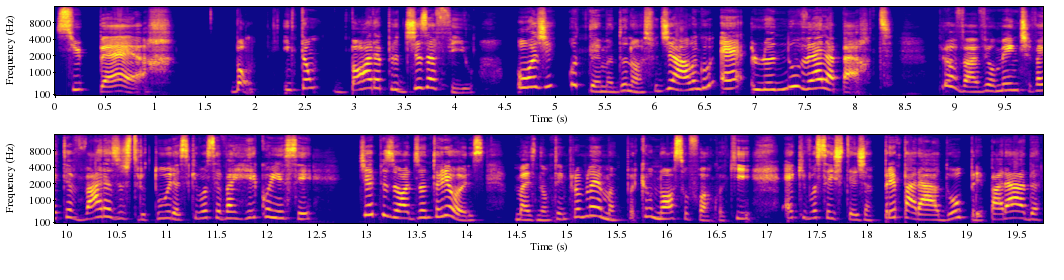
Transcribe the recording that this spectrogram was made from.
Super! Bom, então bora pro desafio. Hoje o tema do nosso diálogo é le nouvel appart. Provavelmente vai ter várias estruturas que você vai reconhecer de episódios anteriores, mas não tem problema, porque o nosso foco aqui é que você esteja preparado ou preparada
